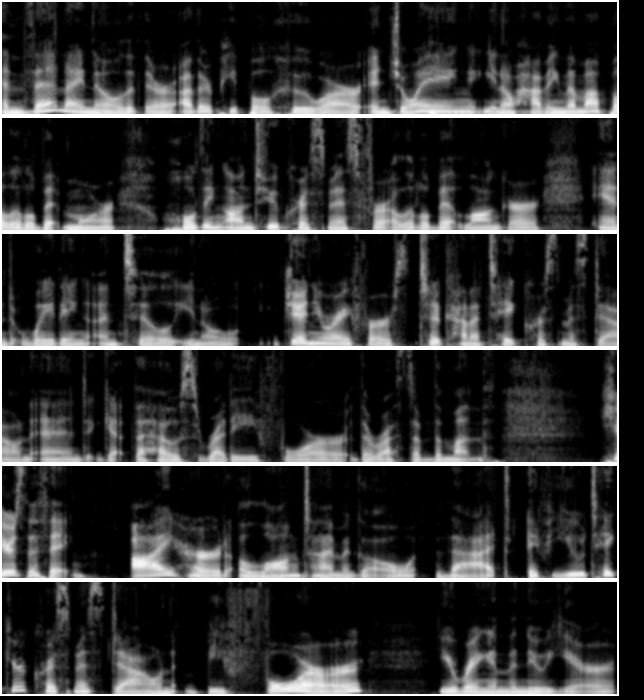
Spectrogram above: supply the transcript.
And then I know that there are other people who are enjoying, you know, having them up a little bit more, holding on to Christmas for a little bit longer and waiting until, you know, January 1st to kind of take Christmas down and get the house ready for the rest of the month. Here's the thing. I heard a long time ago that if you take your Christmas down before you ring in the new year,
